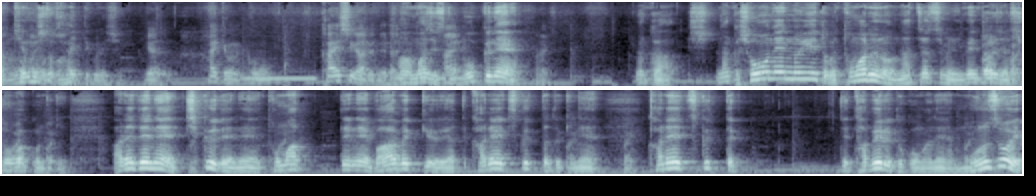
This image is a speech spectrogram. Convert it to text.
はい毛虫とか入っってくるでしょ。いや入ってこない。こう返しがあるんで大丈夫あマジですか、はい。僕ねはいなんかしなんか少年の家とかに泊まるの夏休みのイベントあるじゃん、はい小学校の時、はいあれでね地区でね泊まってねバーベキューやってカレー作った時ね、はいカレー作ってで食べるとこがね、ものすごい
